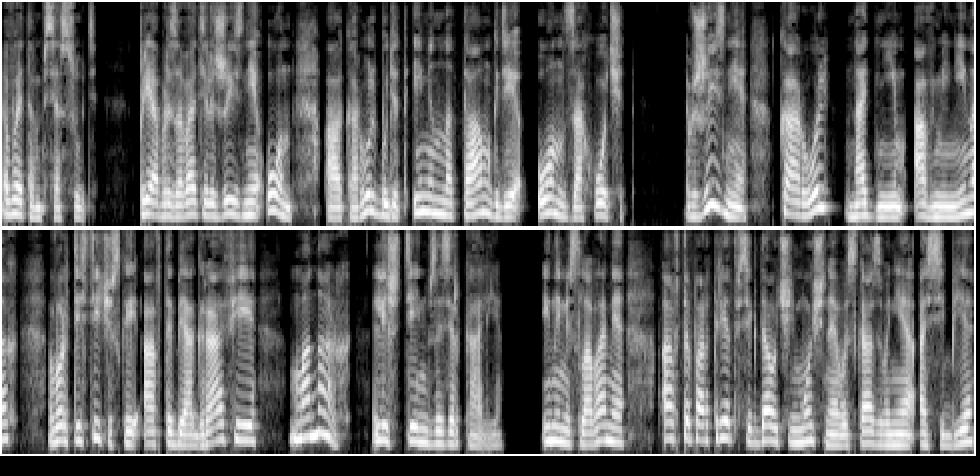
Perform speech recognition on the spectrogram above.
В этом вся суть. Преобразователь жизни он, а король будет именно там, где он захочет. В жизни король над ним, а в мининах, в артистической автобиографии, монарх, лишь тень в зазеркалье. Иными словами, автопортрет всегда очень мощное высказывание о себе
